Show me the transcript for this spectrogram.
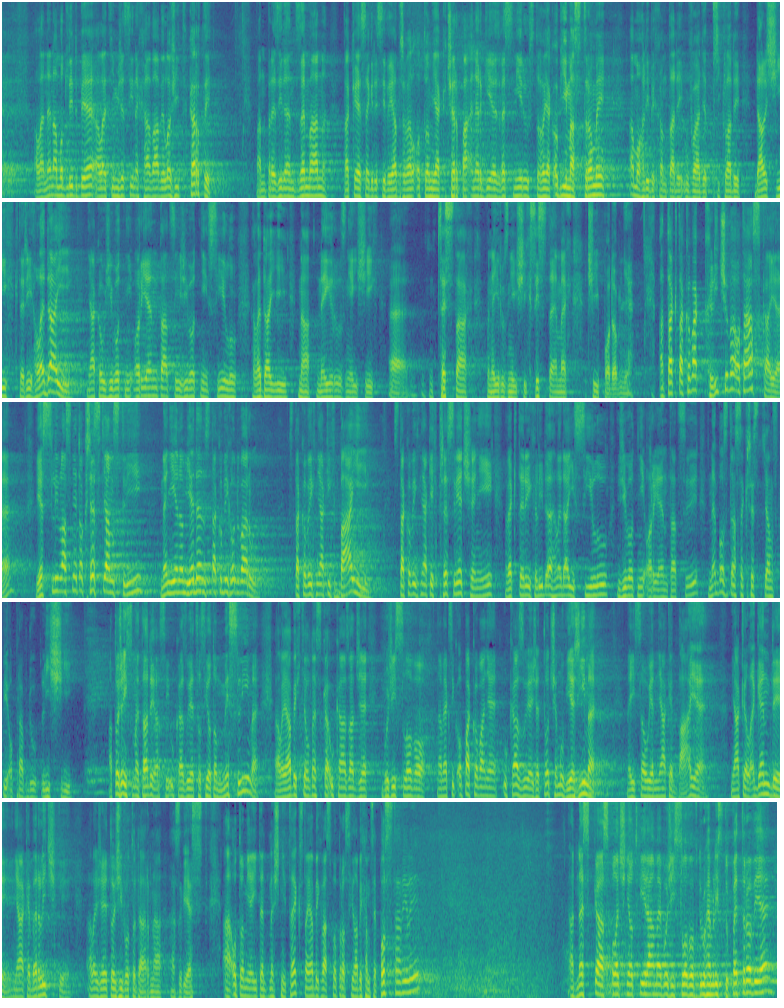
ale ne na modlitbě, ale tím, že si nechává vyložit karty. Pan prezident Zeman také se kdysi vyjadřoval o tom, jak čerpá energie z vesmíru, z toho, jak objíma stromy a mohli bychom tady uvádět příklady dalších, kteří hledají nějakou životní orientaci, životní sílu, hledají na nejrůznějších eh, cestách, v nejrůznějších systémech či podobně. A tak taková klíčová otázka je, jestli vlastně to křesťanství není jenom jeden z takových odvarů, z takových nějakých bájí, z takových nějakých přesvědčení, ve kterých lidé hledají sílu, životní orientaci, nebo zda se křesťanství opravdu liší. A to, že jsme tady, asi ukazuje, co si o tom myslíme, ale já bych chtěl dneska ukázat, že Boží slovo nám jaksi opakovaně ukazuje, že to, čemu věříme, nejsou jen nějaké báje, nějaké legendy, nějaké berličky, ale že je to životodárná zvěst. A o tom je i ten dnešní text a já bych vás poprosil, abychom se postavili. A dneska společně otvíráme Boží slovo v druhém listu Petrově,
